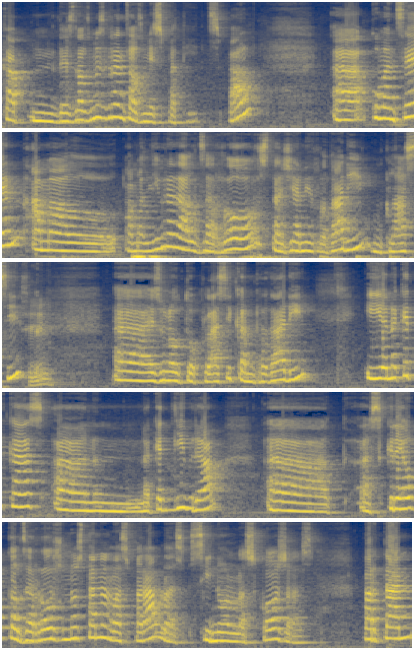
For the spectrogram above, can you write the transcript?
cap, des dels més grans als més petits, val? Uh, comencem amb el, amb el llibre dels errors de Gianni Rodari, un clàssic. Sí. Eh, és un autor clàssic, en Rodari, i en aquest cas, en, en aquest llibre, eh, es creu que els errors no estan en les paraules, sinó en les coses. Per tant,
